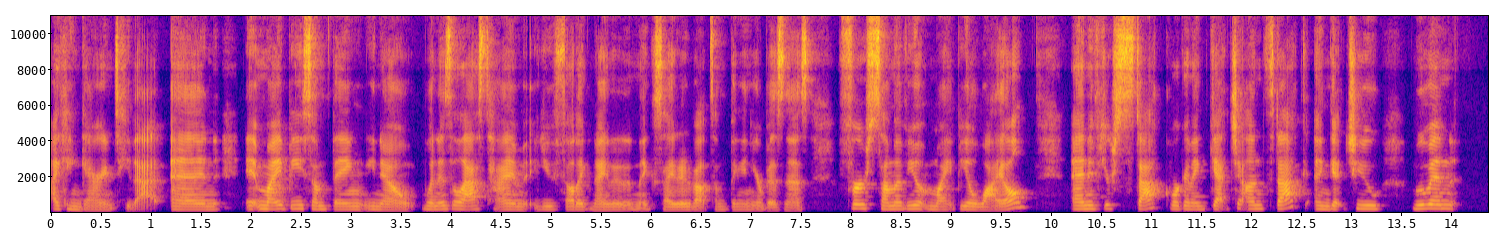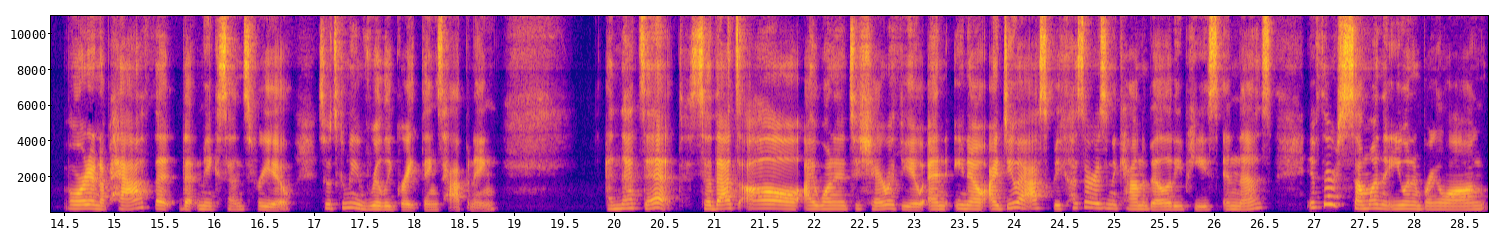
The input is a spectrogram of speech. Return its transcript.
I can guarantee that. And it might be something, you know, when is the last time you felt ignited and excited about something in your business? For some of you, it might be a while. And if you're stuck, we're going to get you unstuck and get you moving forward in a path that that makes sense for you. So it's going to be really great things happening. And that's it. So that's all I wanted to share with you. And, you know, I do ask because there is an accountability piece in this, if there's someone that you want to bring along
